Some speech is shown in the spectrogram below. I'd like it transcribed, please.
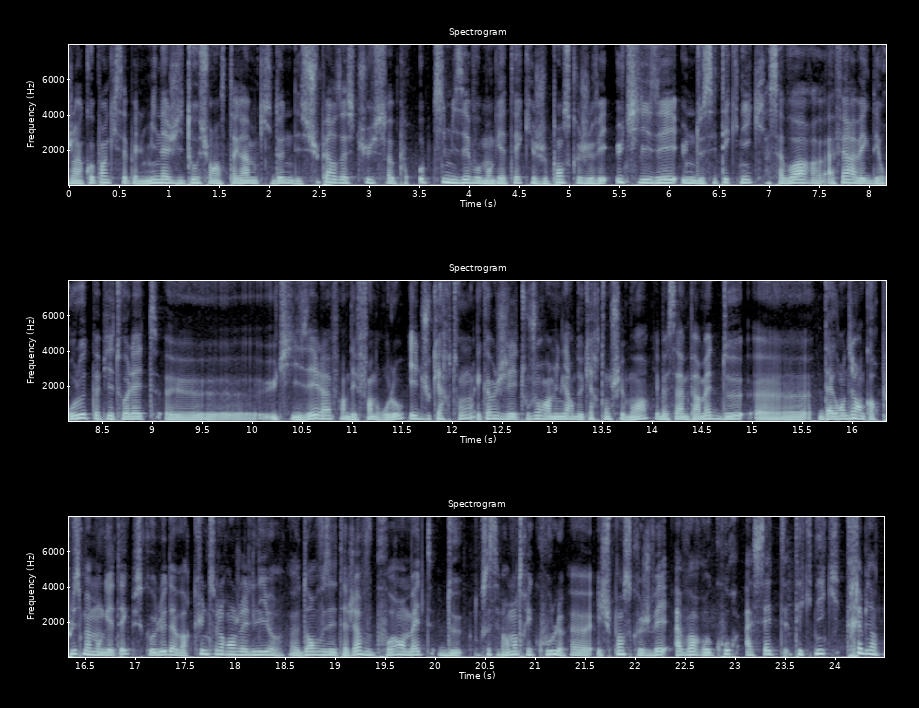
J'ai un copain qui s'appelle Minagito sur Instagram qui donne des super astuces euh, pour optimiser vos mangatech et je pense que je vais utiliser une de ces techniques à savoir euh, à faire avec des rouleaux de papier toilette euh, utilisés là enfin des fins de rouleau et du carton. Et comme j'ai toujours un milliard de cartons chez moi ben ça va me permettre d'agrandir encore plus ma mangatech puisqu'au lieu d'avoir qu'une seule rangée de livres dans vos étagères vous pourrez en mettre deux. Donc ça c'est vraiment très cool et je pense que je vais avoir recours à cette technique très bientôt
